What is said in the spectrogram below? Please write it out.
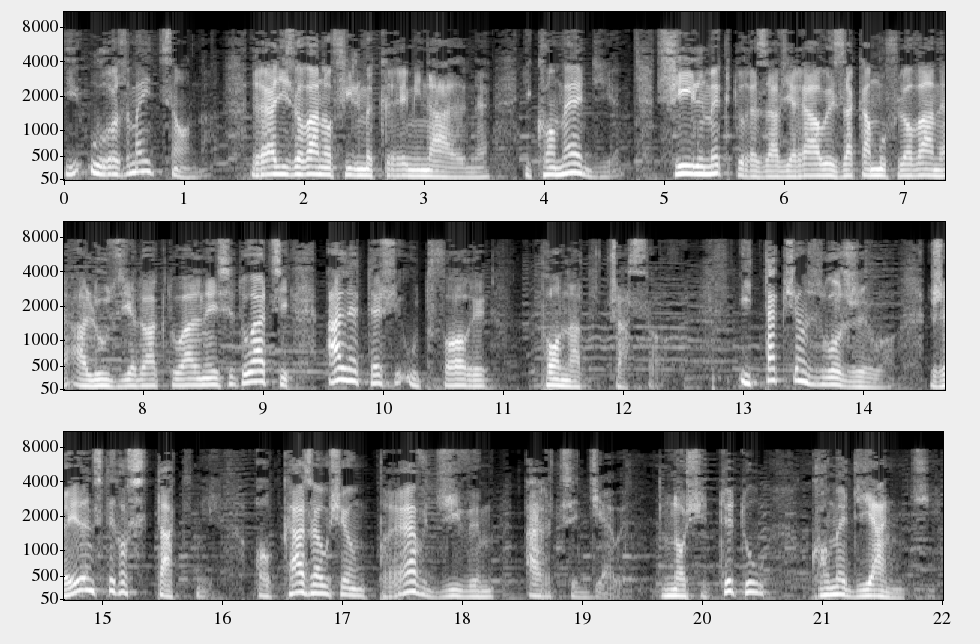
i urozmaicona. Realizowano filmy kryminalne i komedie, filmy, które zawierały zakamuflowane aluzje do aktualnej sytuacji, ale też i utwory ponadczasowe. I tak się złożyło, że jeden z tych ostatnich okazał się prawdziwym arcydziełem. Nosi tytuł Komedianci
